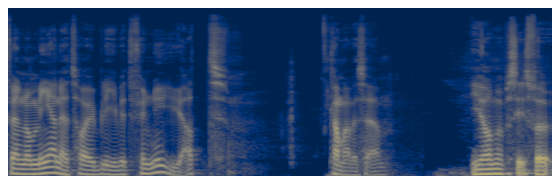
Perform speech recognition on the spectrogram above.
fenomenet har ju blivit förnyat. kan man väl säga. Ja, men precis för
